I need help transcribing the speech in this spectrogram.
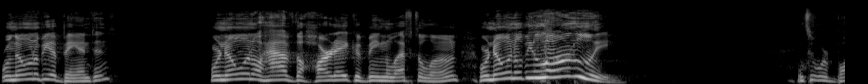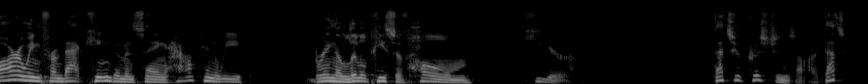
where no one will be abandoned, where no one will have the heartache of being left alone, where no one will be lonely. And so we're borrowing from that kingdom and saying, how can we bring a little piece of home here? That's who Christians are. That's,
